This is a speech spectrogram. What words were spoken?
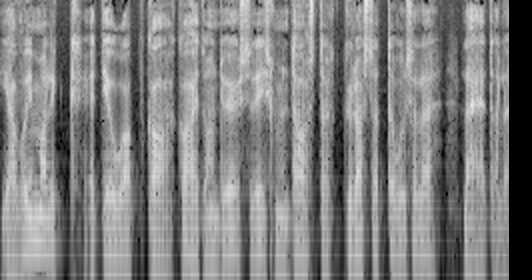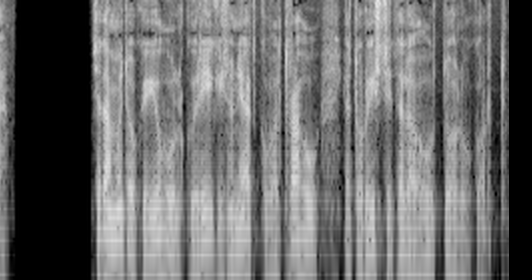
ja võimalik, et jõuab ka kahe tuhande üheksateistkümnenda aasta külastatavusele lähedale. Seda muidugi juhul, kui riigis on jätkuvalt rahu ja turistidele ohutu olukord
